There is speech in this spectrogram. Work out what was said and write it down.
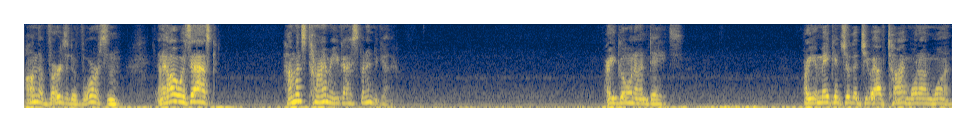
on the verge of divorce and and I always ask, how much time are you guys spending together? Are you going on dates? Are you making sure that you have time one on one?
